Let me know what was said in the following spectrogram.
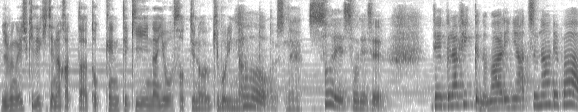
自分が意識できてなかった特権的な要素っていうのが浮き彫りになるってことですね。そうですそうですでグラフィックの周りに集まれば、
